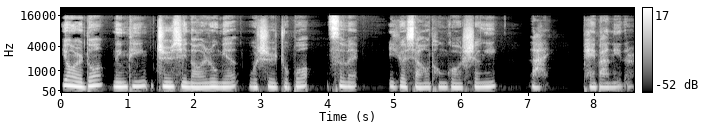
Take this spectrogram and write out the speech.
用耳朵聆听知识脑的入眠，我是主播刺猬，一个想要通过声音来陪伴你的人。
